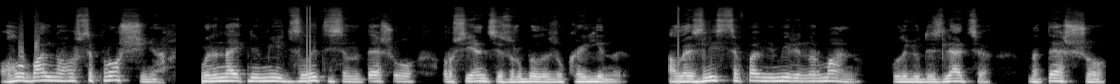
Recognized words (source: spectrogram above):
глобального всепрощення. Вони навіть не вміють злитися на те, що росіянці зробили з Україною. Але злість це в певній мірі нормально, коли люди зляться на те, що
